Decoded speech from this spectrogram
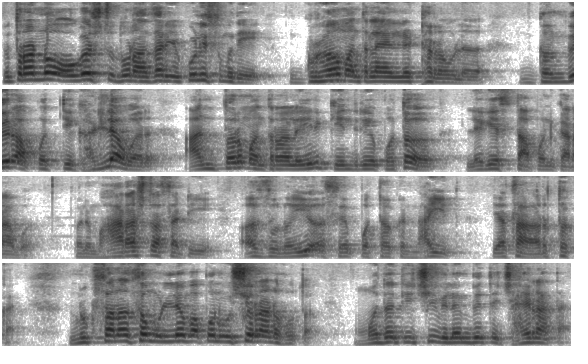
मित्रांनो ऑगस्ट दोन हजार एकोणीसमध्ये गृह मंत्रालयाने ठरवलं गंभीर आपत्ती घडल्यावर आंतर मंत्रालयीन केंद्रीय पथक लगेच स्थापन करावं. पण महाराष्ट्रासाठी अजूनही असे पथक नाहीत याचा अर्थ काय? नुकसानाचं मूल्यमापन उशिरानं होतं. मदतीची विलंबित जाहिरात आहे.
